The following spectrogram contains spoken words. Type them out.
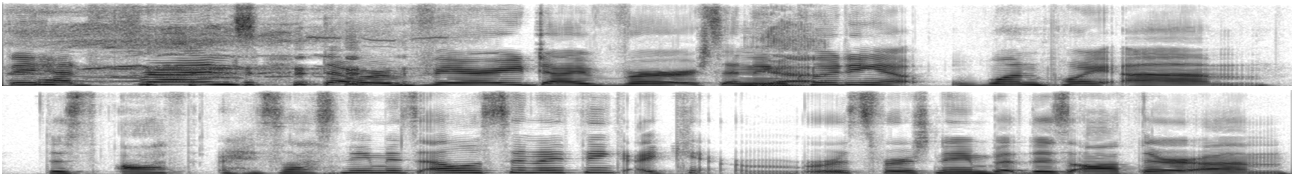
they had friends that were very diverse, and Yeah. including at one point, um, this author, his last name is Ellison, I think. I can't remember his first name, but this author, um,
